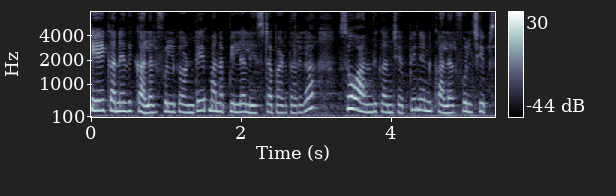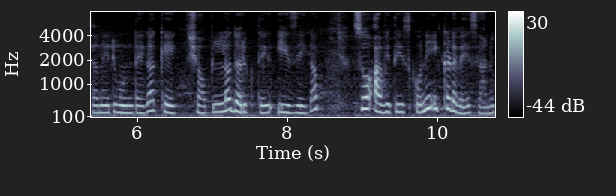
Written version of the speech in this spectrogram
కేక్ అనేది కలర్ఫుల్గా ఉంటే మన పిల్లలు ఇష్టపడతారుగా. సో అందుకని చెప్పి నేను కలర్ఫుల్ చిప్స్ అనేటివి ఉంటాయిగా కేక్ షాపుల్లో దొరుకుతాయి ఈజీగా. సో అవి తీసుకొని ఇక్కడ వేశాను.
